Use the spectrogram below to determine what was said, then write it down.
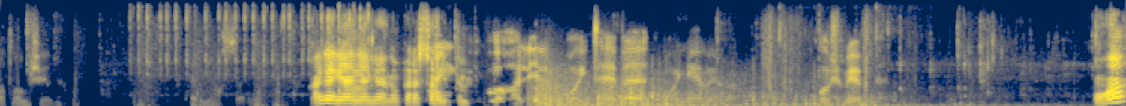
atalım şöyle. Elmasları. Aga gel gel gel. Operasyona gittim. Bu Halil Boy TB oynayamıyor lan. Koşmuyor bile. Oha.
